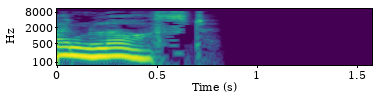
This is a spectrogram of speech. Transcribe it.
I'm lost.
